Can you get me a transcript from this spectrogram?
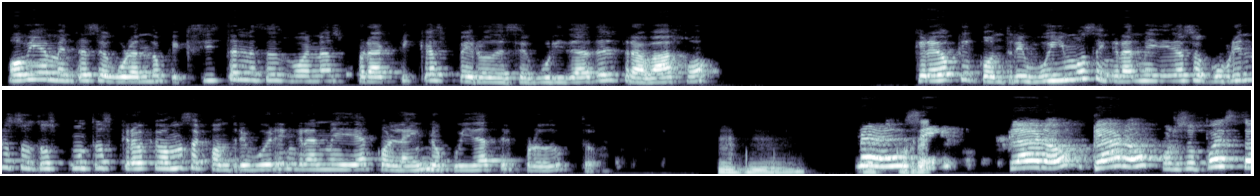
obviamente asegurando que existan esas buenas prácticas, pero de seguridad del trabajo, creo que contribuimos en gran medida, o cubriendo esos dos puntos, creo que vamos a contribuir en gran medida con la inocuidad del producto. Eh, sí, claro, claro, por supuesto.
